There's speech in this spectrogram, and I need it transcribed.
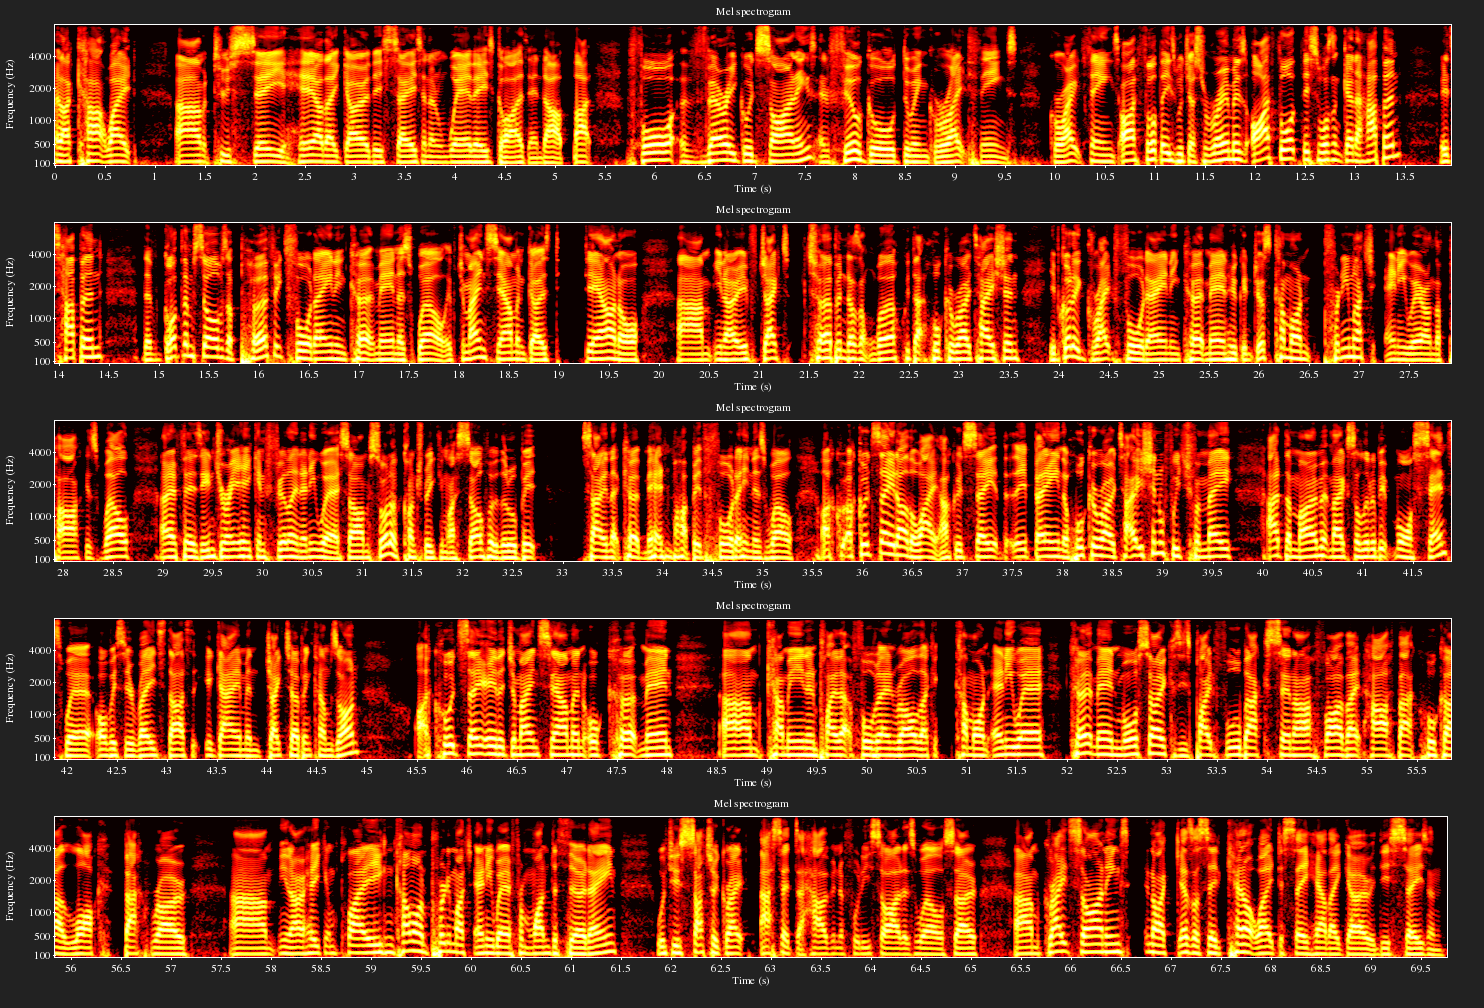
And I can't wait um, to see how they go this season and where these guys end up. But four very good signings and Phil Gould doing great things. Great things. I thought these were just rumors. I thought this wasn't going to happen. It's happened. They've got themselves a perfect 14 in Kurt Mann as well. If Jaeman Salmon goes down, or um, you know, if Jake Turpin doesn't work with that hooker rotation, you've got a great 14 in Kurt Mann who can just come on pretty much anywhere on the park as well. And if there's injury, he can fill in anywhere. So I'm sort of contradicting myself a little bit. Saying that Kurt Mann might be the 14 as well. I, could see it either way. I could see it, it being the hooker rotation, which for me at the moment makes a little bit more sense, where obviously Reed starts the game and Jake Turpin comes on. I could see either Jaeman Salmon or Kurt Mann um, come in and play that 14 role. They can come on anywhere. Kurt Mann more so because he's played fullback, centre, five eight, halfback, hooker, lock, back row. Um, you know, he can play, he can come on pretty much anywhere from 1 to 13, which is such a great asset to have in a footy side as well. So, um, great signings. And like, as I said, cannot wait to see how they go this season.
